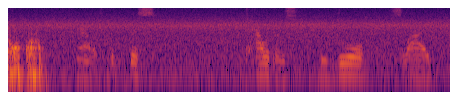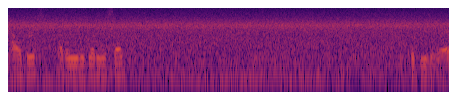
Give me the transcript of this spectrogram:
Now let's put this calipers, the dual slide calipers, I believe is what he was said. Let's put these away.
